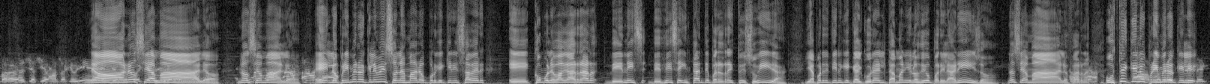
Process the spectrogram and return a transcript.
¿Para ver si hacía masaje bien? No, ¿Para no sea malo, no sea malo. Eh, lo primero que le ve son las manos porque quiere saber eh, cómo le va a agarrar de ese- desde ese instante para el resto de su vida. Y aparte tiene que calcular el tamaño de los dedos para el anillo. No sea malo, Fernando. ¿Usted qué es Ah, lo primero por que le...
